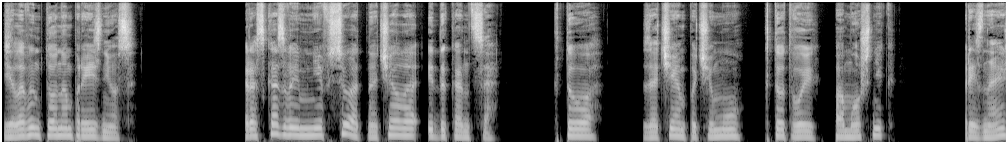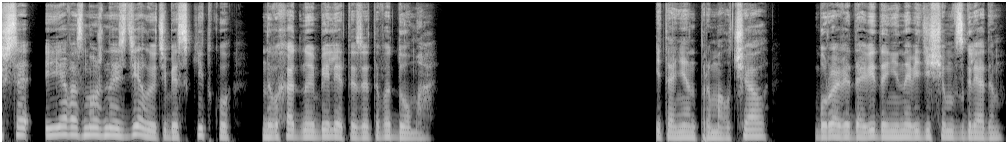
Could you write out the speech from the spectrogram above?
Деловым тоном произнес. «Рассказывай мне все от начала и до конца. Кто, зачем, почему, кто твой помощник? Признаешься, и я, возможно, сделаю тебе скидку на выходной билет из этого дома». Китанян промолчал, буравя Давида ненавидящим взглядом.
